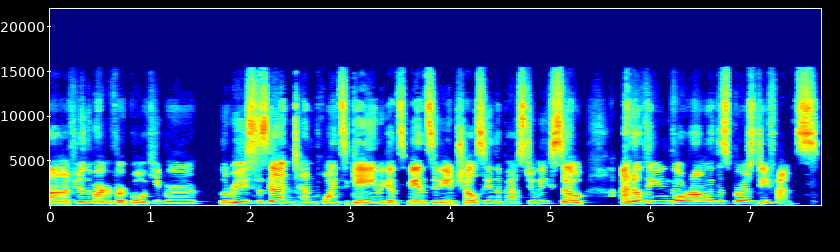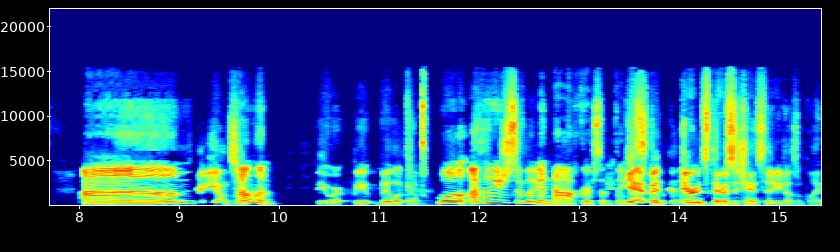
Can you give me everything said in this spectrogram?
Uh, if you're in the market for a goalkeeper, Lloris has gotten 10 points a game against Man City and Chelsea in the past two weeks. So I don't think you can go wrong with the Spurs defense. Um, tell him. Be, be, be lookout. Well, I thought he just took like a knock or something. Yeah, but there is there is a chance that he doesn't play.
